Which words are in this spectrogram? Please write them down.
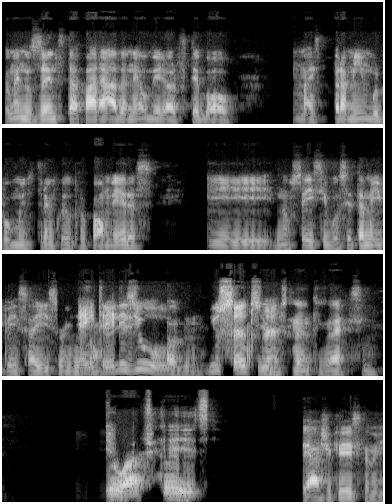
pelo menos antes da parada, né, o melhor futebol. Mas para mim um grupo muito tranquilo para o Palmeiras. E não sei se você também pensa isso. Henrique. É entre eles e o, e o Santos, e né? O Santos, é, sim. Eu acho que é esse. Você acha que é esse também?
